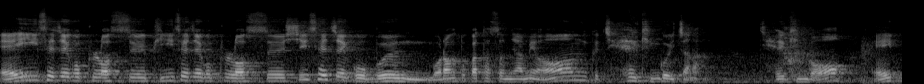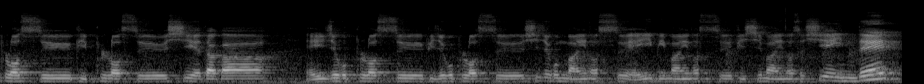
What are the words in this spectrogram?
a 세제곱 플러스 b 세제곱 플러스 c 세제곱은 뭐랑 똑같았었냐면 그 제일 긴 거 있잖아. 제일 긴 거. a 플러스 b 플러스 c에다가 a 제곱 플러스 b 제곱 플러스 c 제곱 마이너스 a b 마이너스 b c 마이너스 ca인데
